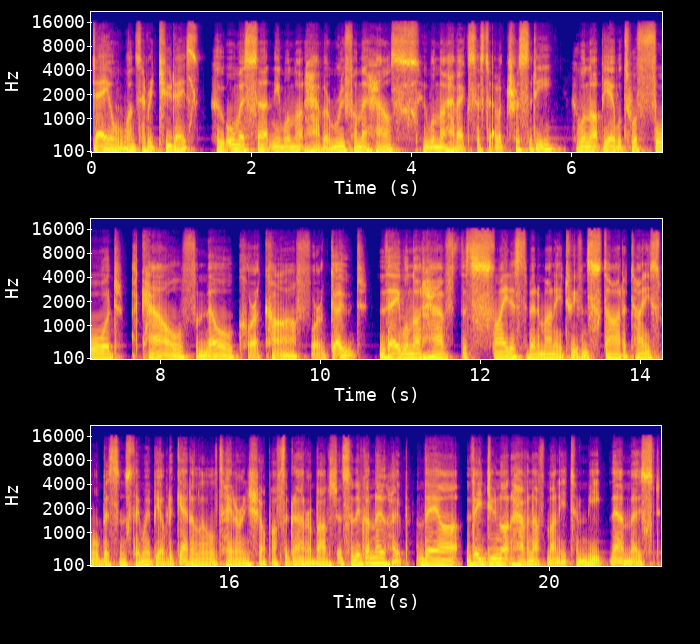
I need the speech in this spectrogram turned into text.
day or once every two days, who almost certainly will not have a roof on their house, who will not have access to electricity, who will not be able to afford a cow for milk or a calf or a goat. They will not have the slightest bit of money to even start a tiny small business. They won't be able to get a little tailoring shop off the ground or a barber shop. So they've got no hope. They are, they do not have enough money to meet their most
